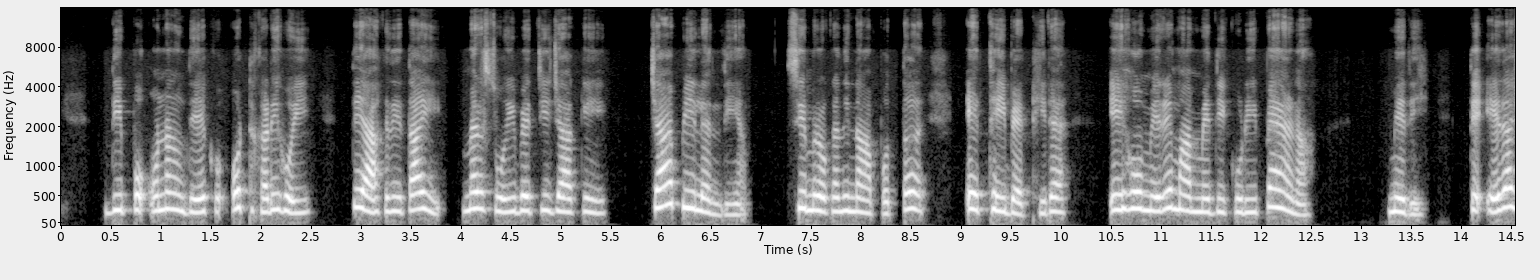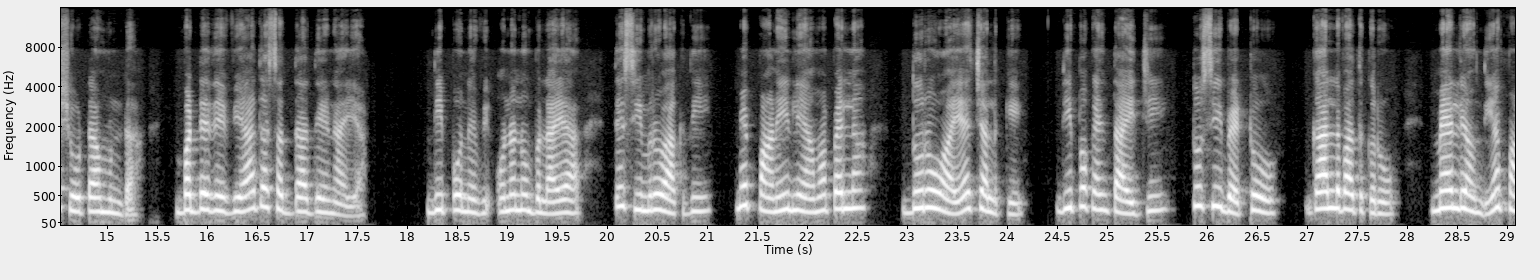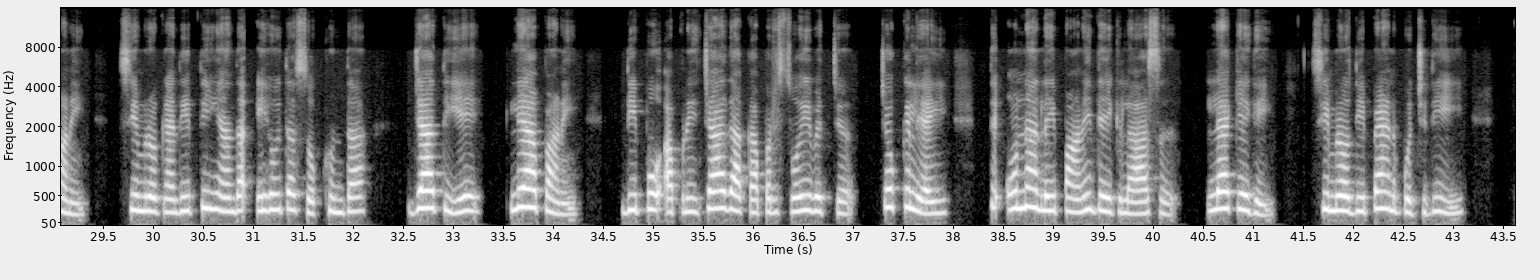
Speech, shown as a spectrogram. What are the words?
ਦੀਪੋ ਉਹਨਾਂ ਨੂੰ ਦੇਖ ਉੱਠ ਖੜੀ ਹੋਈ ਤੇ ਆਖਦੀ, ਤਾਈ, ਮੈਂ ਰਸੋਈ ਵਿੱਚ ਹੀ ਜਾ ਕੇ ਚਾਹ ਪੀ ਲੈਂਦੀ ਆ। ਸਿਮਰੋ ਕਹਿੰਦੀ, ਨਾ ਪੁੱਤ, ਇੱਥੇ ਹੀ ਬੈਠੀ ਰਹਿ। ਇਹੋ ਮੇਰੇ ਮਾਮੇ ਦੀ ਕੁੜੀ ਭੈਣ ਆ ਮੇਰੀ ਤੇ ਇਹਦਾ ਛੋਟਾ ਮੁੰਡਾ। ਵੱਡੇ ਦੇ ਵਿਆਹ ਦਾ ਸੱਦਾ ਦੇਣ ਆਇਆ। ਦੀਪੋ ਨੇ ਵੀ ਉਹਨਾਂ ਨੂੰ ਬੁਲਾਇਆ ਤੇ ਸਿਮਰੋ ਆਖਦੀ, ਮੈਂ ਪਾਣੀ ਲਿਆਵਾਂ ਪਹਿਲਾਂ, ਦੂਰੋਂ ਆਇਆ ਚੱਲ ਕੇ। ਦੀਪੋ ਕਹਿੰਦੀ, ਤਾਈ ਜੀ, ਤੁਸੀਂ ਬੈਠੋ, ਗੱਲਬਾਤ ਕਰੋ, ਮੈਂ ਲਿਆਉਂਦੀ ਆ ਪਾਣੀ। ਸਿਮਰੋ ਕਹਿੰਦੀ, ਧੀਆਂ ਦਾ ਇਹੋ ਹੀ ਤਾਂ ਸੁੱਖ ਹੁੰਦਾ। ਜਾ ਧੀਏ, ਲਿਆ ਪਾਣੀ। ਦੀਪੋ ਆਪਣੀ ਚਾਹ ਦਾ ਕੱਪ ਰਸੋਈ ਵਿੱਚ ਚੁੱਕ ਲਿਆਈ ਤੇ ਉਹਨਾਂ ਲਈ ਪਾਣੀ ਦੇ ਗਲਾਸ ਲੈ ਕੇ ਗਈ। ਸਿਮਰੋ ਦੀ ਭੈਣ ਪੁੱਛਦੀ,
